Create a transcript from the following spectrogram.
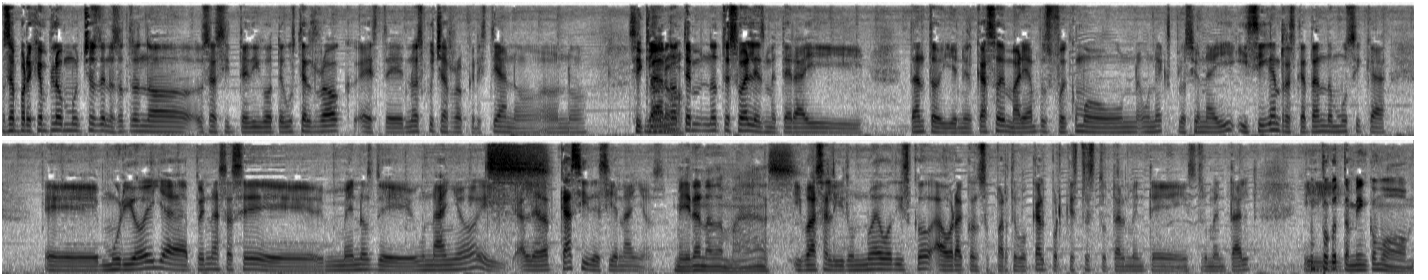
O sea, por ejemplo, muchos de nosotros no... O sea, si te digo, ¿te gusta el rock? este No escuchas rock cristiano, o no... Sí, no- claro. No, te, no te sueles meter ahí tanto. Y en el caso de Marianne, pues fue como un- una explosión ahí. Y siguen rescatando música. Eh, murió ella apenas hace menos de un año y a la edad casi de 100 años. Mira nada más. Y va a salir un nuevo disco ahora con su parte vocal porque esto es totalmente instrumental. Y Un poco también como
